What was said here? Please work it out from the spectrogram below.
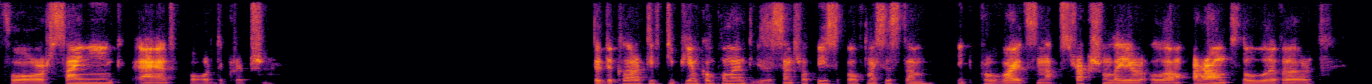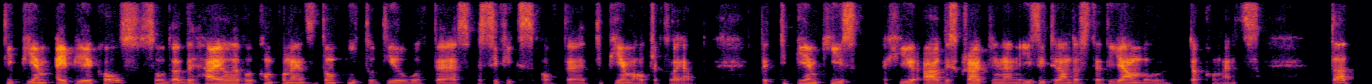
for signing and for decryption. The declarative TPM component is a central piece of my system it provides an abstraction layer around low-level TPM API calls so that the high-level components don't need to deal with the specifics of the TPM object layout. The TPM keys here are described in an easy-to-understand YAML documents. That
